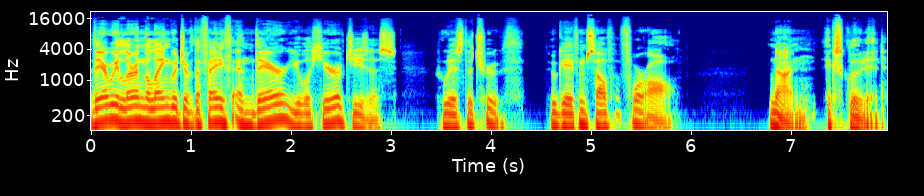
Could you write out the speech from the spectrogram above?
There we learn the language of the faith, and there you will hear of Jesus, who is the truth, who gave Himself for all, none excluded.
